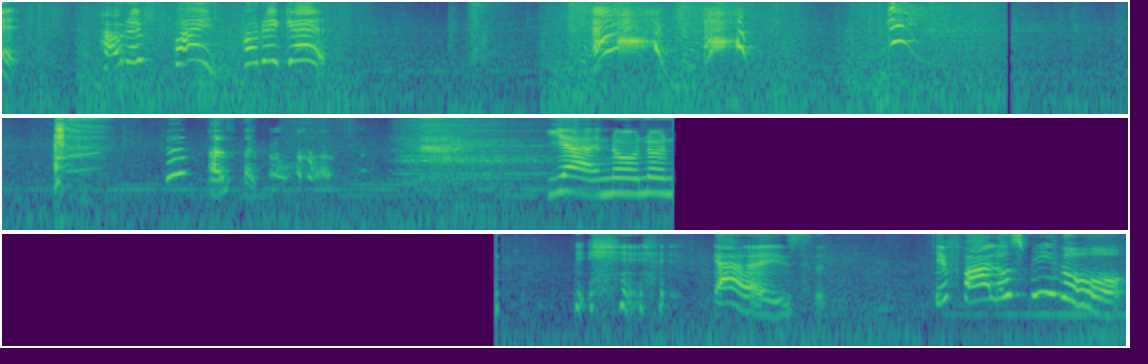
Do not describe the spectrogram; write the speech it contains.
it! How do I fight? How do I get? Astagfirullah. Yeah, no, no, no. Guys, he follows me though.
